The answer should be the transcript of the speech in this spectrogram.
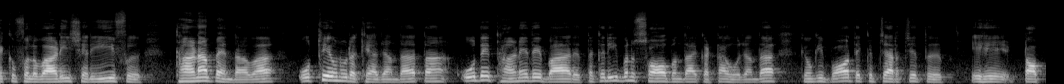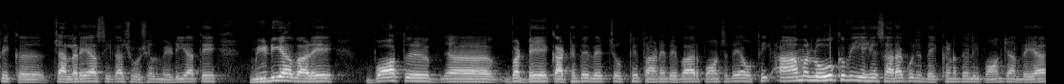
ਇੱਕ ਫੁਲਵਾੜੀ ਸ਼ਰੀਫ ਥਾਣਾ ਪੈਂਦਾ ਵਾ, ਉੱਥੇ ਉਹਨੂੰ ਰੱਖਿਆ ਜਾਂਦਾ। ਤਾਂ ਉਹਦੇ ਥਾਣੇ ਦੇ ਬਾਹਰ ਤਕਰੀਬਨ 100 ਬੰਦਾ ਇਕੱਠਾ ਹੋ ਜਾਂਦਾ, ਕਿਉਂਕਿ ਬਹੁਤ ਇੱਕ ਚਰਚਿਤ ਇਹ ਟੌਪਿਕ ਚੱਲ ਰਿਹਾ ਸੀਗਾ ਸੋਸ਼ਲ ਮੀਡੀਆ ਤੇ। ਮੀਡੀਆ ਵਾਲੇ ਬਹੁਤ ਵੱਡੇ ਇਕੱਠ ਦੇ ਵਿੱਚ ਉੱਥੇ ਥਾਣੇ ਦੇ ਬਾਹਰ ਪਹੁੰਚਦੇ ਆ। ਉੱਥੇ ਆਮ ਲੋਕ ਵੀ ਇਹ ਸਾਰਾ ਕੁਝ ਦੇਖਣ ਦੇ ਲਈ ਪਹੁੰਚ ਜਾਂਦੇ ਆ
